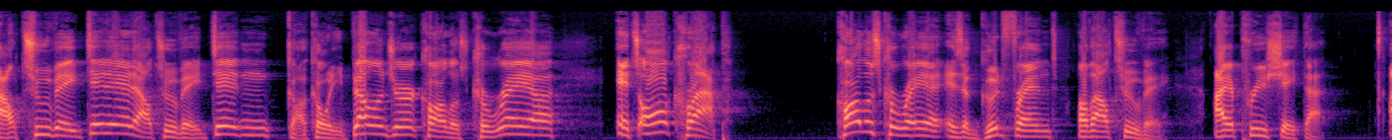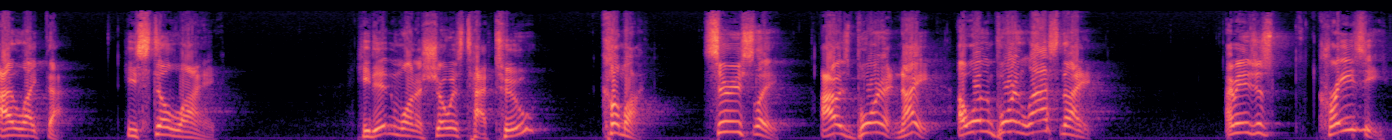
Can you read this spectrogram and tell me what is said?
Altuve did it, Altuve didn't, Cody Bellinger, Carlos Correa. It's all crap. Carlos Correa is a good friend of Altuve. I appreciate that. I like that. He's still lying. He didn't want to show his tattoo? Come on. Seriously. I was born at night. I wasn't born last night. I mean, it's just crazy.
